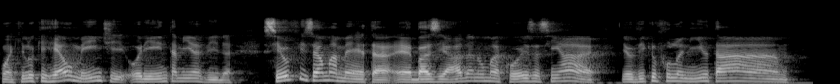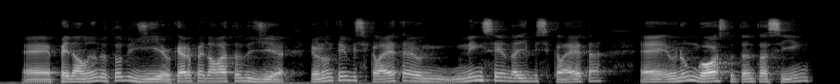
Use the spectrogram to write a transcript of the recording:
com aquilo que realmente orienta a minha vida. Se eu fizer uma meta é, baseada numa coisa assim, ah, eu vi que o fulaninho tá é, pedalando todo dia, eu quero pedalar todo dia. Eu não tenho bicicleta, eu nem sei andar de bicicleta, é, eu não gosto tanto assim,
